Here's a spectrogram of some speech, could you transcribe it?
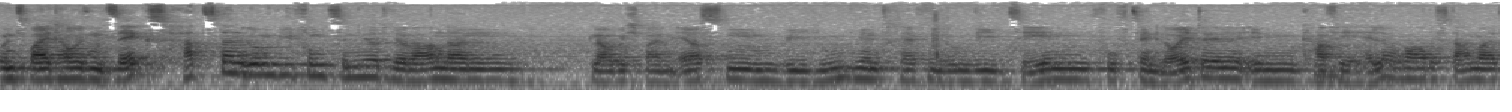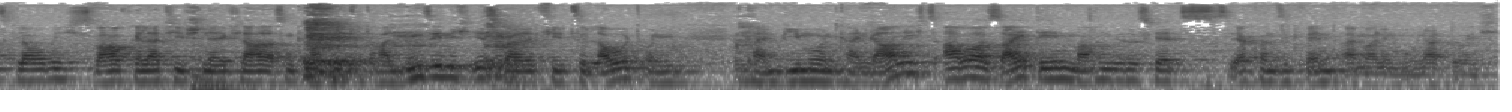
Und 2006 hat es dann irgendwie funktioniert. Wir waren dann, glaube ich, beim ersten Reunion-Treffen irgendwie 10, 15 Leute im Café Heller war das damals, glaube ich. Es war auch relativ schnell klar, dass ein Café total unsinnig ist, weil viel zu laut und kein Bimo und kein gar nichts, aber seitdem machen wir das jetzt sehr konsequent einmal im Monat durch.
